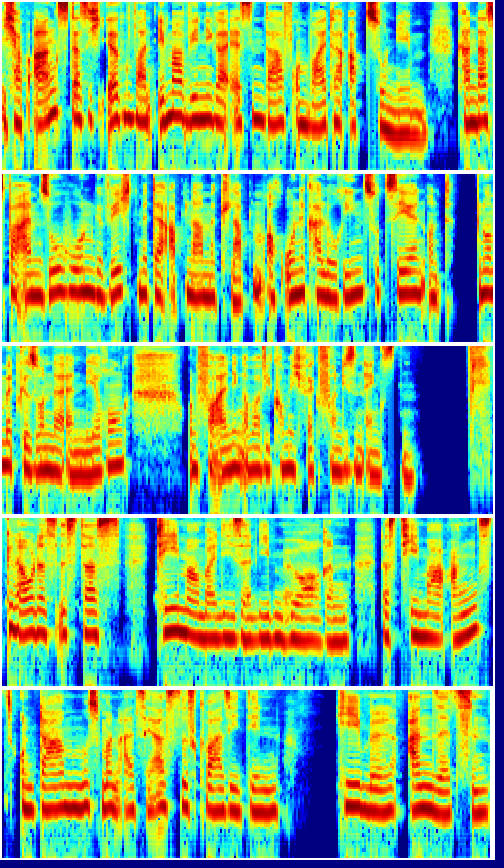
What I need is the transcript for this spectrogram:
Ich habe Angst, dass ich irgendwann immer weniger essen darf, um weiter abzunehmen. Kann das bei einem so hohen Gewicht mit der Abnahme klappen, auch ohne Kalorien zu zählen und nur mit gesunder Ernährung? Und vor allen Dingen aber, wie komme ich weg von diesen Ängsten? Genau das ist das Thema bei dieser lieben Hörerin, das Thema Angst. Und da muss man als erstes quasi den Hebel ansetzen.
